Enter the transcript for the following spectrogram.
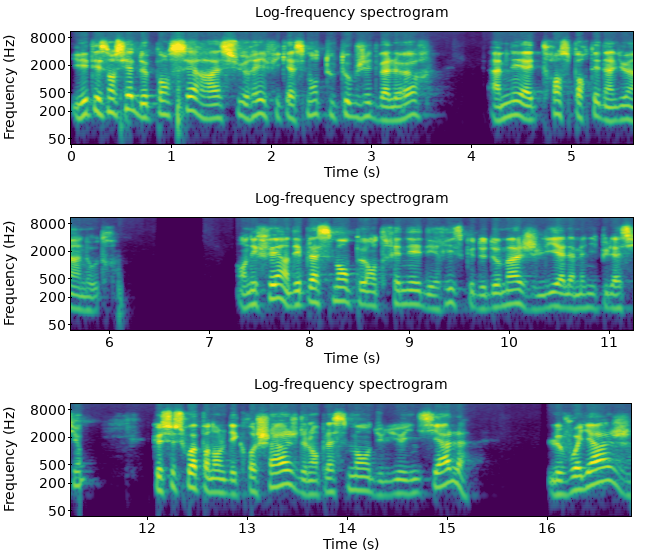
Il est essentiel de penser à assurer efficacement tout objet de valeur amené à être transporté d'un lieu à un autre. En effet, un déplacement peut entraîner des risques de dommages liés à la manipulation, que ce soit pendant le décrochage de l'emplacement du lieu initial, le voyage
